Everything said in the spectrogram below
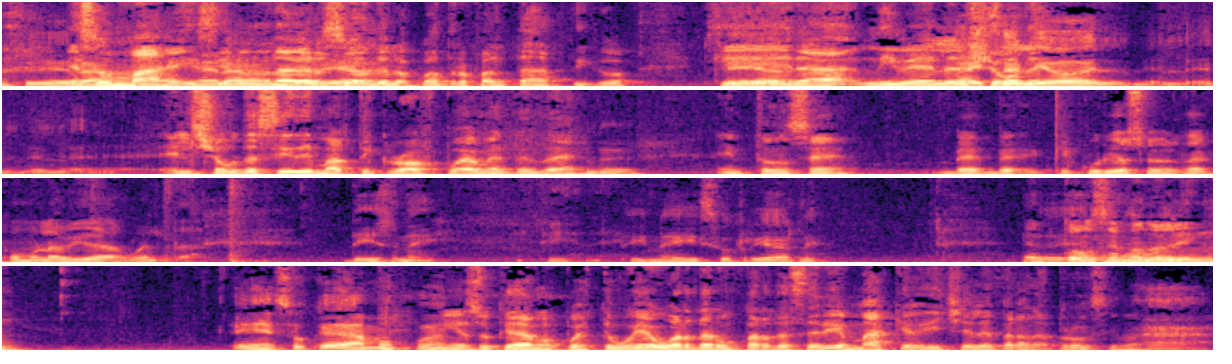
sí, sí, eran- Esos majes hicieron una versión de los Cuatro Fantásticos que era nivel el ahí show de, salió el, el- el- el- el show de CD Marty Croft, pues, ¿me entendés? Entonces, ve- ve- qué curioso, ¿verdad? Cómo la vida da vuelta. Disney. Disney y sus reales. Entonces, Manuelín. En eso quedamos, pues. en eso quedamos, pues te voy a guardar un par de series más que vi, Chele, para la próxima. Ah,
